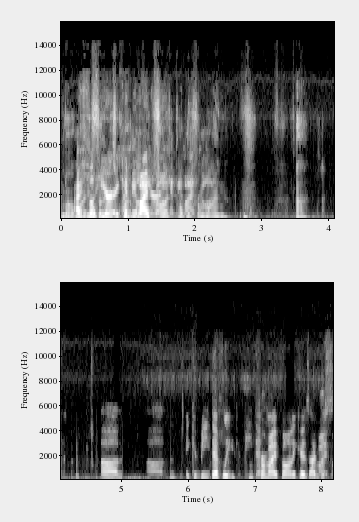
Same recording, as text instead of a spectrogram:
Well, I still hear- it could be my phone. it's probably from mine. Um, it could be definitely from my phone because I'm just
